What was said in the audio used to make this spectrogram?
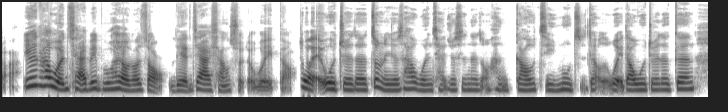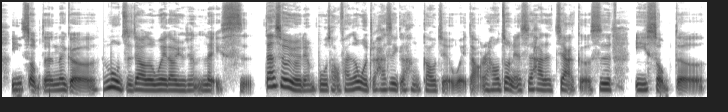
啊，因为它闻起来并不会有那种廉价香水的味道。对，我觉得重点就是它闻起来就是那种很高级木质调的味道，我觉得跟 Aesop 的那个木质调的味道有点类似，但是又有点不同。反正我觉得它是一个很高级的味道，然后重点是它的价格是 Aesop 的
